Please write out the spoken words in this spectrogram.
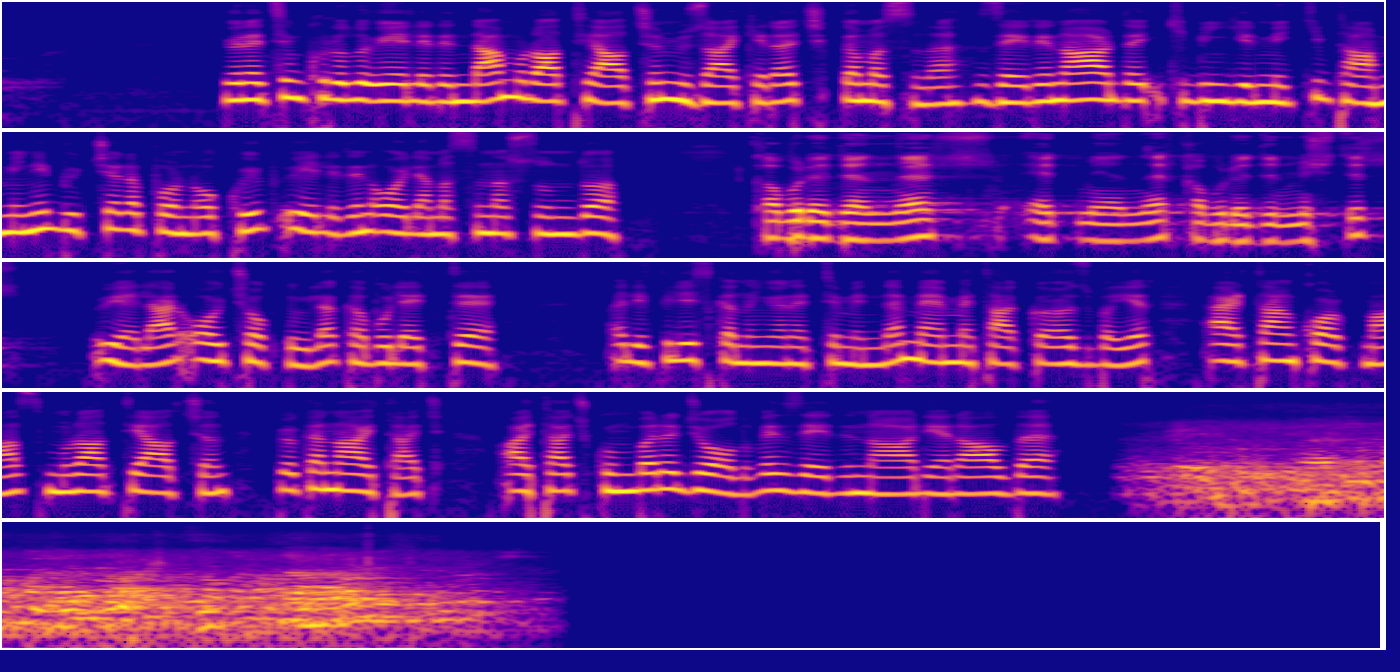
Yönetim kurulu üyelerinden Murat Yalçın müzakere açıklamasını, Zerrin Ağar da 2022 tahmini bütçe raporunu okuyup üyelerin oylamasına sundu. Kabul edenler, etmeyenler kabul edilmiştir. Üyeler oy çokluğuyla kabul etti. Ali Filizkan'ın yönetiminde Mehmet Hakkı Özbayır, Ertan Korkmaz, Murat Yalçın, Gökhan Aytaç, Aytaç Kumbaracıoğlu ve Zerrin Ağar yer aldı.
